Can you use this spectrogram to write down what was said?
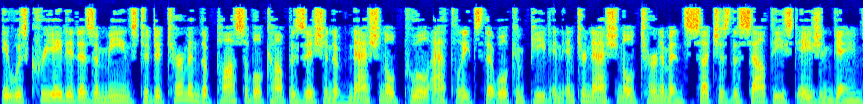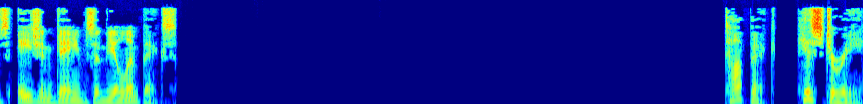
It was created as a means to determine the possible composition of national pool athletes that will compete in international tournaments such as the Southeast Asian Games, Asian Games and the Olympics. History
